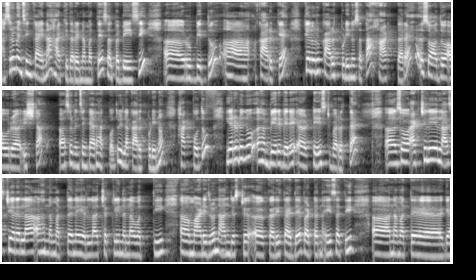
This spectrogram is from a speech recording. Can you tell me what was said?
ಹಸಿರು ಮೆಣಸಿನ್ಕಾಯಿನ ಹಾಕಿದ್ದಾರೆ. ನಮ್ಮತ್ತೆ ಸ್ವಲ್ಪ ಬೇಯಿಸಿ ರುಬ್ಬಿದ್ದು ಖಾರಕ್ಕೆ. ಕೆಲವರು ಖಾರದ ಪುಡಿನೂ ಸತ ಹಾಕ್ತಾರೆ. ಸೊ, ಅದು ಅವರ ಇಷ್ಟ. ಹಸಿರು ಮೆಣಸಿನ್ಕಾಯಿ ಹಾಕ್ಬೋದು, ಇಲ್ಲ ಖಾರದ ಪುಡಿನೂ ಹಾಕ್ಬೋದು. ಎರಡೂ ಬೇರೆ ಬೇರೆ ಟೇಸ್ಟ್ ಬರುತ್ತೆ. ಸೊ ಆ್ಯಕ್ಚುಲಿ ಲಾಸ್ಟ್ ಇಯರ್ ಎಲ್ಲ ನಮ್ಮ ಅತ್ತೆನೇ ಎಲ್ಲ ಚಕ್ಲಿನೆಲ್ಲ ಒತ್ತಿ ಮಾಡಿದರು. ನಾನು ಜಸ್ಟ್ ಕರಿತಾ ಇದ್ದೆ ಬಟ್ ಈ ಸತಿ ನಮ್ಮ ಅತ್ತೆಗೆ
